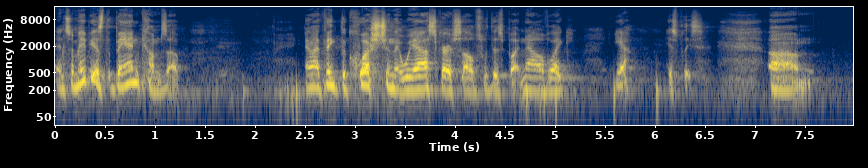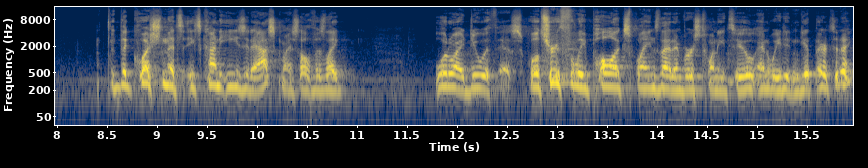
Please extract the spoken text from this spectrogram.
And so maybe as the band comes up, and I think the question that we ask ourselves with this but now of like, yeah, yes, please. Um, the question that's it's kind of easy to ask myself is like, what do I do with this? Well, truthfully, Paul explains that in verse 22, and we didn't get there today.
